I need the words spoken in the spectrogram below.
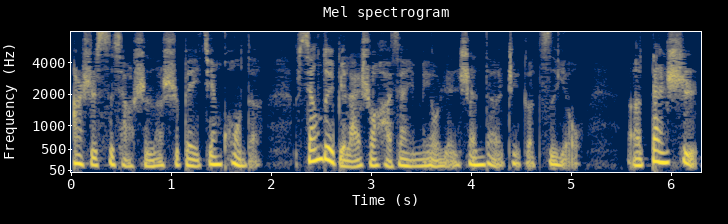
二十四小时呢是被监控的，相对比来说好像也没有人身的这个自由，呃，但是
